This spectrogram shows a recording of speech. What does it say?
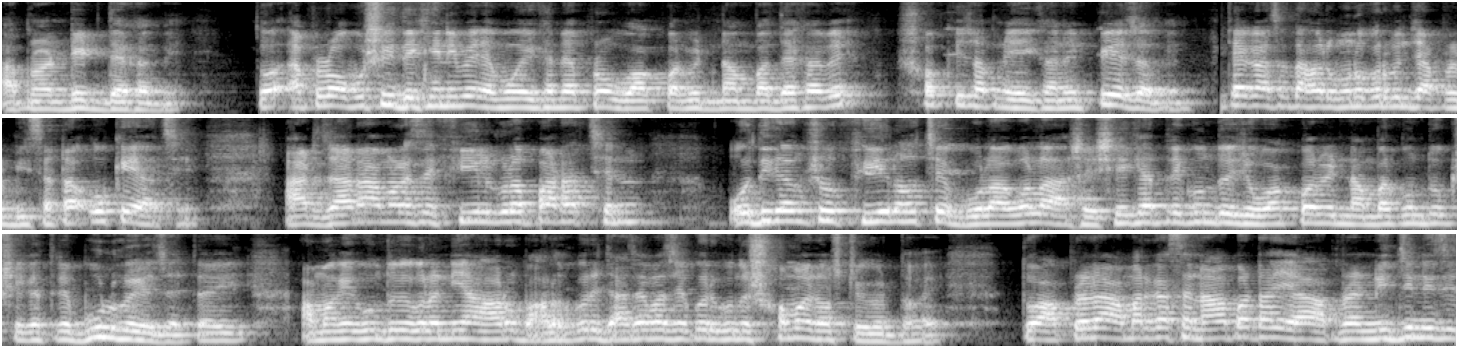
আপনার ডেট দেখাবে। তো আপনারা অবশ্যই দেখে নেবেন এবং এখানে আপনার ওয়ার্ক পারমিট নাম্বার দেখাবে সব কিছু আপনি এখানে পেয়ে যাবেন। ঠিক আছে, তাহলে মনে করবেন যে আপনার ভিসাটা ওকে আছে। আর যারা আমার কাছে ফিলগুলো পাঠাচ্ছেন অধিকাংশ ফিল হচ্ছে গোলা গোলা আসে। সেই ক্ষেত্রে কিন্তু এই যে ওয়ার্ক পারমিট নাম্বার কিন্তু সেক্ষেত্রে ভুল হয়ে যায়। তাই আমাকে কিন্তু এগুলো নিয়ে আরও ভালো করে যাচাই বাছাই করে কিন্তু সময় নষ্ট করতে হয়। তো আপনারা আমার কাছে না পাঠাইয়া আপনারা নিজে নিজে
